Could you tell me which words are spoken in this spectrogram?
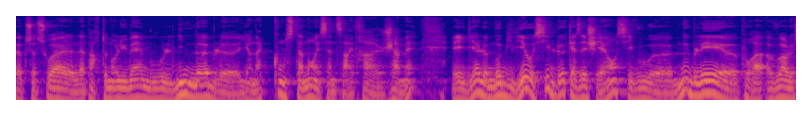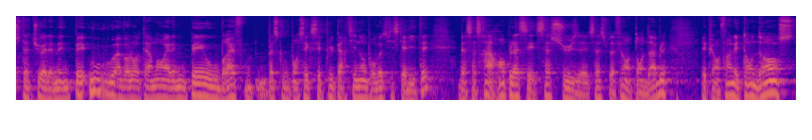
euh, que ce soit l'appartement lui-même ou l'immeuble, euh, il y en a constamment et ça ne s'arrêtera jamais. Et il y a le mobilier aussi, le cas échéant, si vous euh, meublez pour avoir le statut LMNP ou involontairement LMP, ou bref, parce que vous pensez que c'est plus pertinent pour votre fiscalité, eh ça sera à remplacer, ça s'use, et ça c'est tout à fait entendable. Et puis enfin, les tendances,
